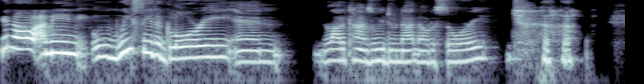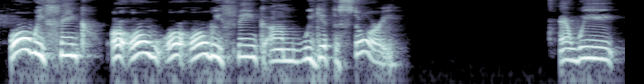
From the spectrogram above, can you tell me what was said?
you know, I mean, we see the glory, and a lot of times we do not know the story. or we think, or, or, or, or we think um, we get the story. And we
